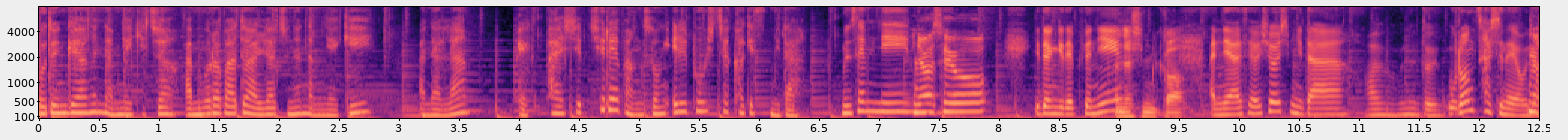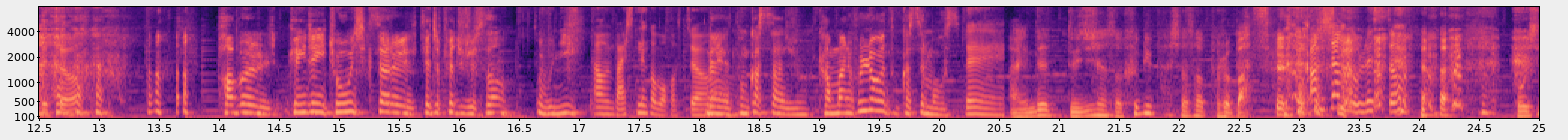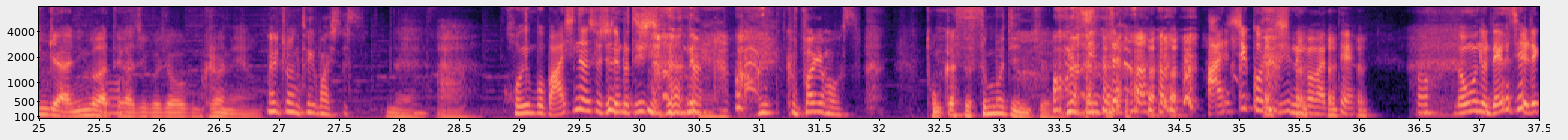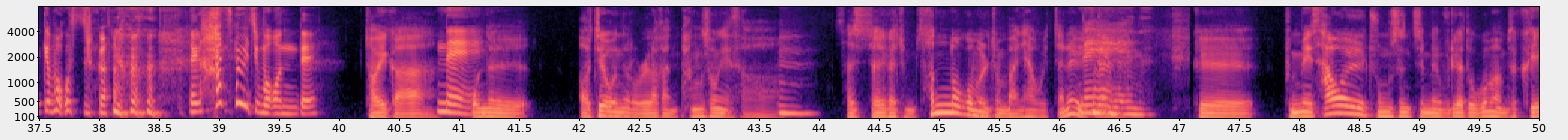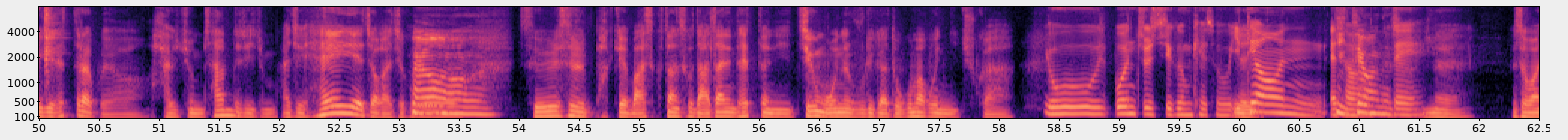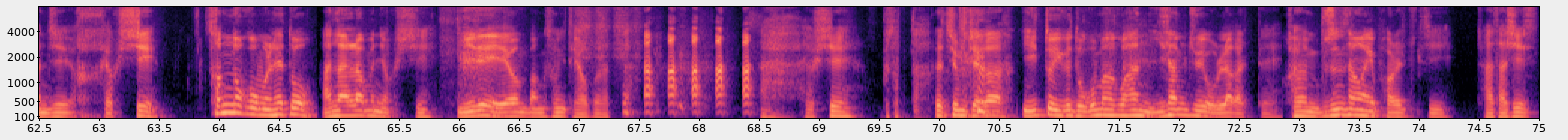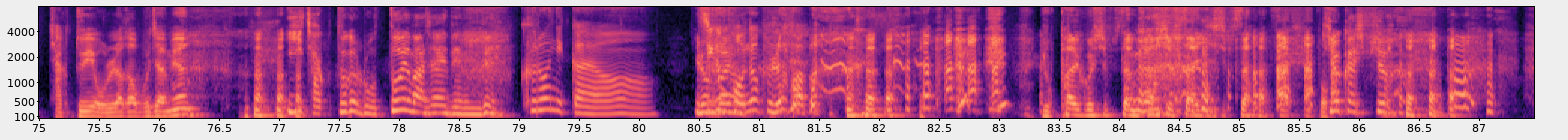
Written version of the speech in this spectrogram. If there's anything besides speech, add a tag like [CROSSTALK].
모든 교양은 남 얘기죠. 안 물어봐도 알려주는 남 얘기. 아날람 187회 방송 1부 시작하겠습니다. 문쌤님, 안녕하세요. 이동기 대표님, 안녕하십니까. 안녕하세요. 시호십니다. 아유 오늘도 우렁차시네요. 오늘도 또. [LAUGHS] 밥을 굉장히 좋은 식사를 대접해 주셔서 두 분이 아 오늘 맛있는 거 먹었죠. 네 돈가스 아주 간만에 훌륭한 돈가스를 먹었어요. 네. 아 근데 늦으셔서 흡입하셔서 별로 맛을 [LAUGHS] 깜짝 놀랐어. [LAUGHS] 보신 게 아닌 것 같아가지고 조금 그러네요. 아니 저는 되게 맛있었어요. 네. 아 거의 뭐 마시는 수준으로 드시는데 [LAUGHS] 급하게 먹었어요. 돈가스 스무디인 줄. 진짜 안 씻고 드시는 것 같아. 어, 너무 내가 제일 늦게 먹었을 까 내가 한참 일찍 먹었는데. 저희가 네. 오늘 어제 오늘 올라간 방송에서 음. 사실 저희가 좀 선 녹음을 좀 많이 하고 있잖아요. 네. 네네네. 그 분명히 4월 중순쯤에 우리가 녹음하면서 그 얘기를 했더라고요. 아 요즘 사람들이 좀 아직 해이해져가지고 어, 슬슬 밖에 마스크도 안 쓰고 나다닌다 했더니 지금 오늘 우리가 녹음하고 있는 이 주가 요번 주 지금 계속 예, 이태원에서 이태원에서. 네. 네. 그래서 완전 하, 역시 선녹음을 해도 안 하려면 역시 미래 예언 방송이 되어버렸다. 아 역시 무섭다. 그래서 지금 제가 이 또 이거 녹음하고 한 2, 3주에 올라갈 때 과연 무슨 상황이 벌어질지 자 다시 작두에 올라가 보자면 [LAUGHS] 이 작두가 로또에 맞아야 되는데 그러니까요. 지금 걸 번호 불러봐봐. 6, 8, 9, 13, 34, 24, 45 기억하십시오. [LAUGHS]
